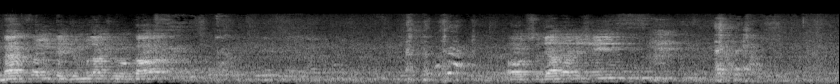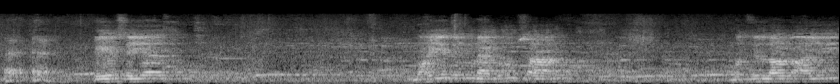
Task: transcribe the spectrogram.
محفل کے جملہ شروکار اور سجادہ نشین، پیر سید محید محبوب صاحب مدل اللہ العالی،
